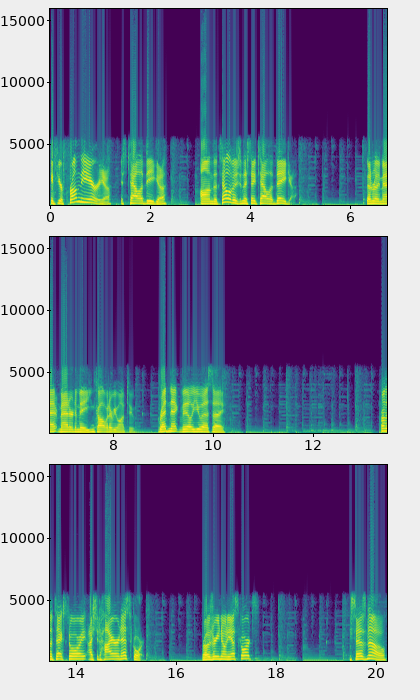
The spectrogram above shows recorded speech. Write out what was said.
If you're from the area, it's Talladega. On the television, they say Talladega. Doesn't really matter, matter to me. You can call it whatever you want to. Redneckville, USA. From the text story, I should hire an escort. Roser, you know any escorts? He says no.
